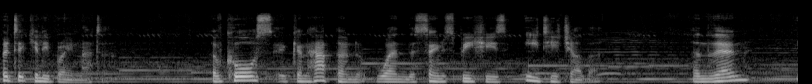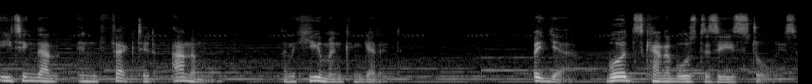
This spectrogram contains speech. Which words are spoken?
particularly brain matter. Of course, it can happen when the same species eat each other, and then eating that infected animal, and a human can get it. But yeah, woods cannibals disease stories.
